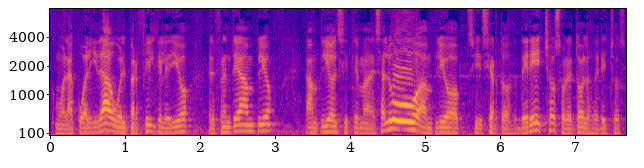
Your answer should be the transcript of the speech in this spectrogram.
como la cualidad o el perfil que le dio el Frente Amplio amplió el sistema de salud, amplió sí, ciertos derechos, sobre todo los derechos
